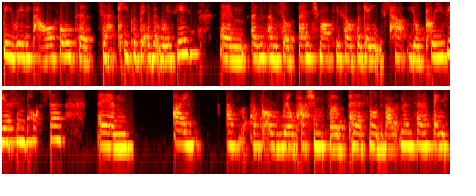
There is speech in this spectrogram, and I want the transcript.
be really powerful to to keep a bit of it with you um, and, and sort of benchmark yourself against how, your previous imposter. Um, I I've I've got a real passion for personal development, and I think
